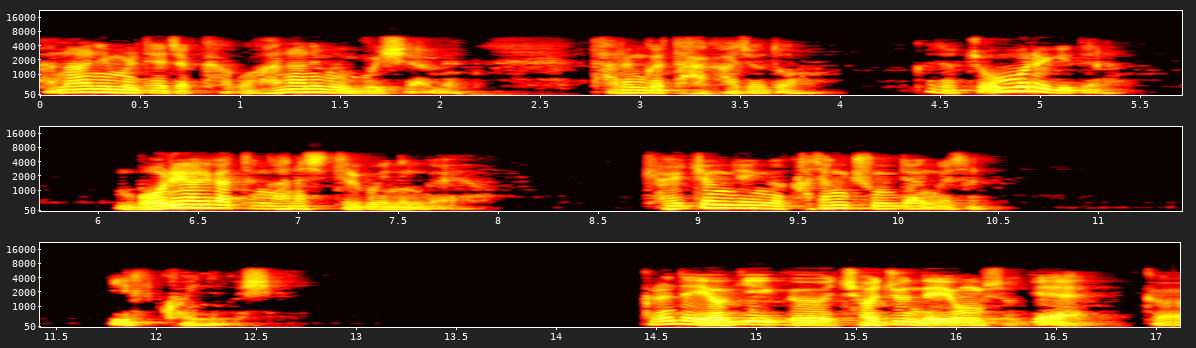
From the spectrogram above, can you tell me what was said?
하나님을 대적하고 하나님을 무시하면 다른 거 다 가져도 그저 쪼무레기들, 모래알 같은 거 하나씩 들고 있는 거예요. 결정적인 것, 가장 중대한 것을 잃고 있는 것이에요. 그런데 여기 그 저주 내용 속에 그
